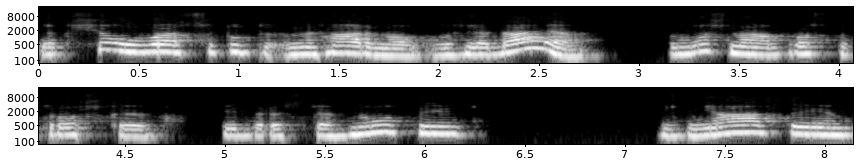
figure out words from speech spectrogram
Якщо у вас тут негарно виглядає, то можна просто трошки підрозтягнути, підняти,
